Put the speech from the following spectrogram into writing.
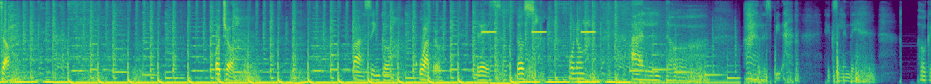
Eso. 8. Va, 5, 4, 3, 2, 1. Alto. Respira. Excelente. Ok.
